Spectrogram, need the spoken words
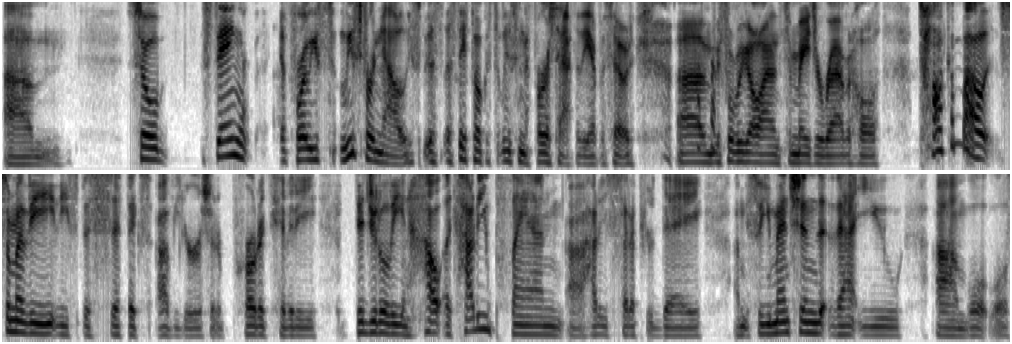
Um, so staying for at least at least for now at least let's stay focused at least in the first half of the episode um, before we go on to major rabbit hole. Talk about some of the the specifics of your sort of productivity digitally and how like how do you plan uh, how do you set up your day? Um, so you mentioned that you um, well, well,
